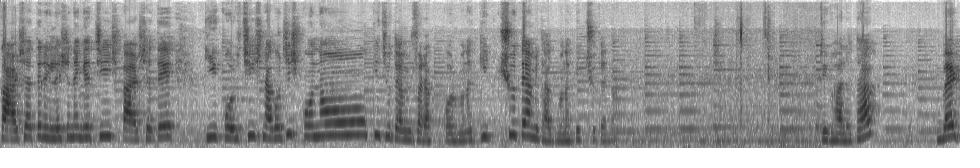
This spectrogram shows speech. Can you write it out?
কার সাথে রিলেশনে গেছিস, কার সাথে কি করছিস, না করছিস, কোনো কিছুতে আমি ফারাক করব না। কিচ্ছুতে আমি থাকব না, কিচ্ছুতে না। তুই ভালো থাক। বাট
